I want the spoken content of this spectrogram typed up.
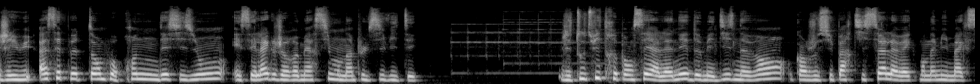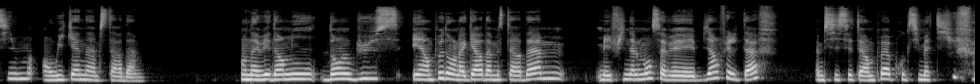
j'ai eu assez peu de temps pour prendre une décision et c'est là que je remercie mon impulsivité. J'ai tout de suite repensé à l'année de mes 19 ans quand je suis partie seule avec mon ami Maxime en week-end à Amsterdam. On avait dormi dans le bus et un peu dans la gare d'Amsterdam, mais finalement ça avait bien fait le taf, même si c'était un peu approximatif.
